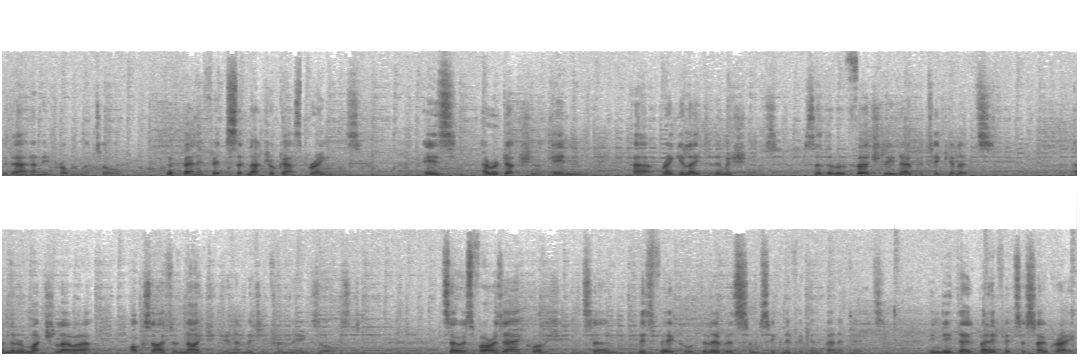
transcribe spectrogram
without any problem at all. The benefits that natural gas brings is a reduction in uh, regulated emissions. So there are virtually no particulates and there are much lower oxides of nitrogen emitted from the exhaust. So as far as air quality is concerned, this vehicle delivers some significant benefits. Indeed, those benefits are so great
